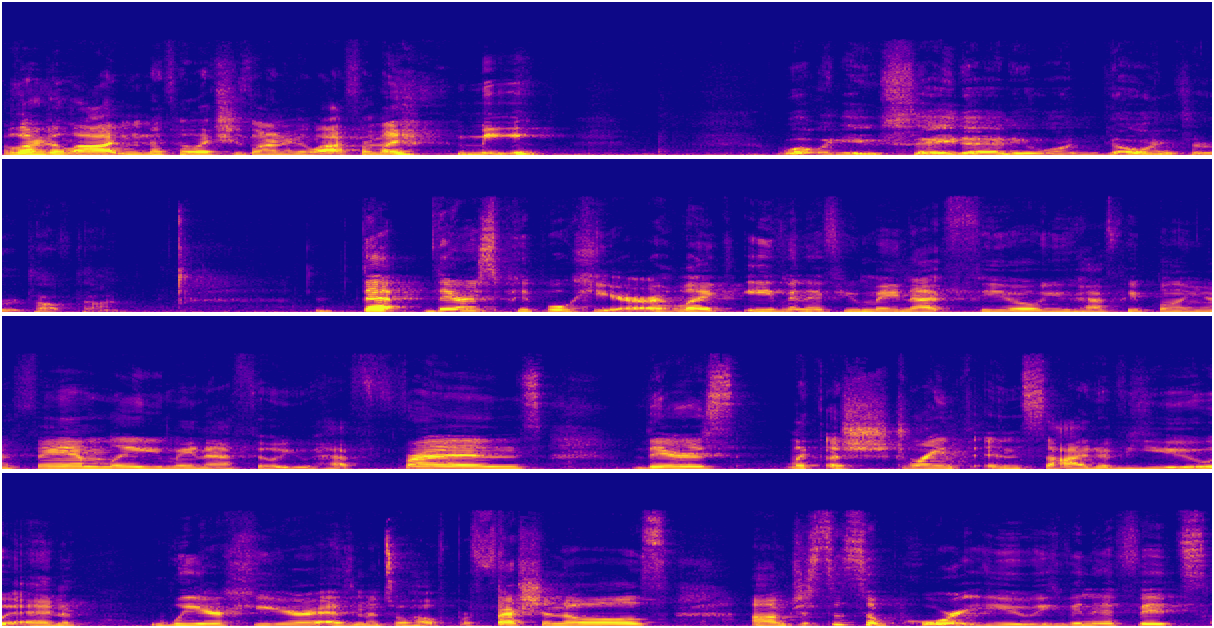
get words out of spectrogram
I've learned a lot, and I feel like she's learning a lot from like me. What would you say to anyone going through a tough time? That there's people here. Like even if you may not feel you have people in your family, you may not feel you have friends, there's like a strength inside of you and we're here as mental health professionals um, just to support you even if it's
